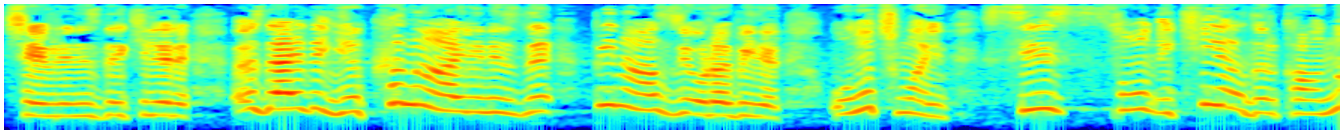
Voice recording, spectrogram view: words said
çevrenizdekileri, özellikle yakın ailenizi biraz yorabilir. Unutmayın siz son iki yıldır kanlı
